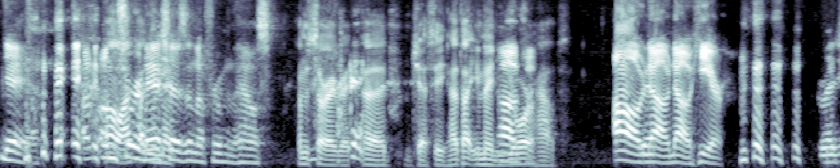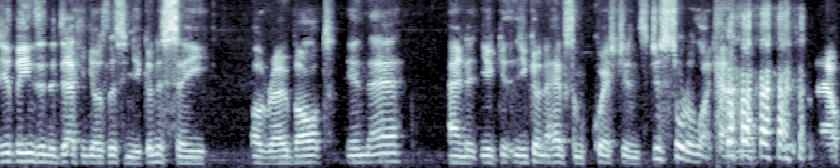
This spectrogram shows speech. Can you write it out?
yeah, yeah. I'm, I'm Oh, sure thought Nash meant- has enough room in the house. I'm sorry, Rick, uh, Jesse. I thought you meant Oh, your okay. house. Oh Yeah. no, no, here. Reggie leans in the deck and goes, "Listen, you're going to see a robot in there, and it, you, you're going to have some questions. Just sort of like have a look now.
